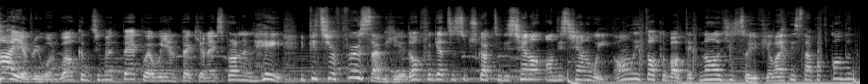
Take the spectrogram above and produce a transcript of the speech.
Hi everyone, welcome to MADpack where we unpack your next product and hey, if it's your first time here, don't forget to subscribe to this channel. On this channel we only talk about technology, so if you like this type of content,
